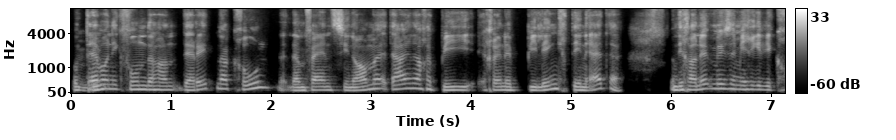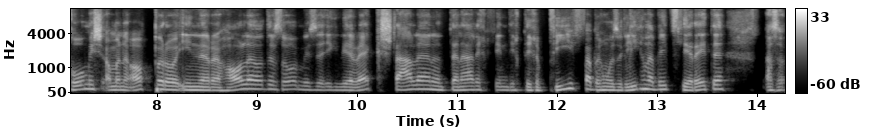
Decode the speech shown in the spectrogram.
Und mhm. der, den ich gefunden habe, der redet noch cool, einem fancy Namen, den habe ich nachher bei, können bei LinkedIn adden. Und ich habe nicht müssen mich irgendwie komisch an einem Apero in einer Halle oder so müssen irgendwie wegstellen und dann eigentlich finde ich dich ein Pfeife, aber ich muss gleich noch ein bisschen reden. Also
